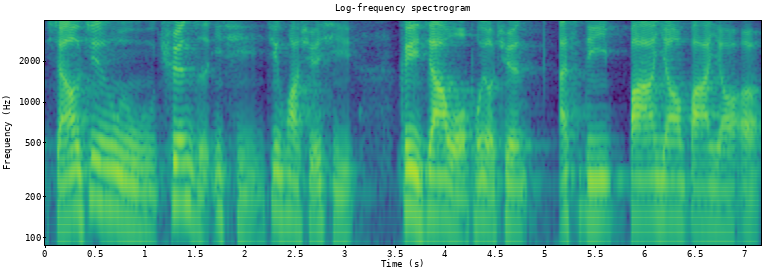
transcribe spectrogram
想要进入圈子一起进化学习，可以加我朋友圈 SD 八幺八幺二。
